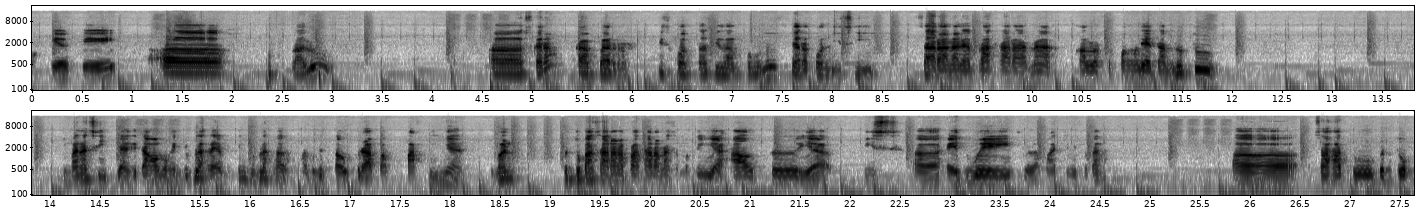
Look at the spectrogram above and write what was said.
Oke oke. Uh, lalu uh, sekarang kabar kota di Lampung itu secara kondisi sarana dan prasarana kalau sepenglihatan lu tuh gimana sih? Jangan kita ngomongin jumlah lah ya. Mungkin jumlah nggak begitu tahu berapa pastinya. Cuman bentukan sarana prasarana seperti ya halte ya bis uh, headway segala macam itu kan uh, salah satu bentuk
